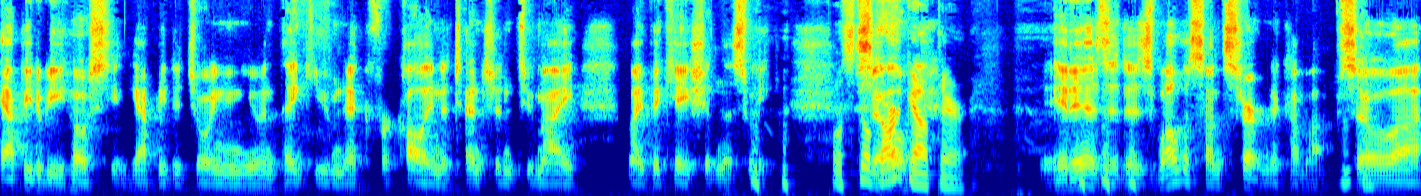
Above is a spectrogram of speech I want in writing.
happy to be hosting, happy to join you, and thank you, Nick, for calling attention to my my vacation this week. well, it's still so, dark out there. it is. It is. Well, the sun's starting to come up. Okay. So. Uh,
